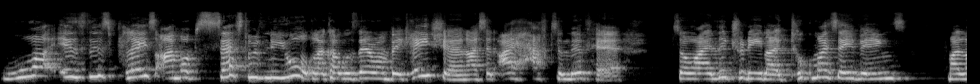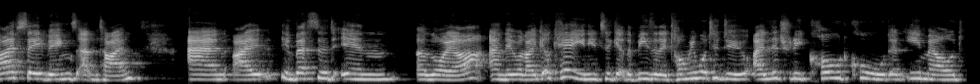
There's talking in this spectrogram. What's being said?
what is this place? I'm obsessed with New York. Like I was there on vacation. I said, I have to live here. So I literally like took my savings, my life savings at the time, and I invested in a lawyer and they were like, okay, you need to get the visa. They told me what to do. I literally cold called and emailed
